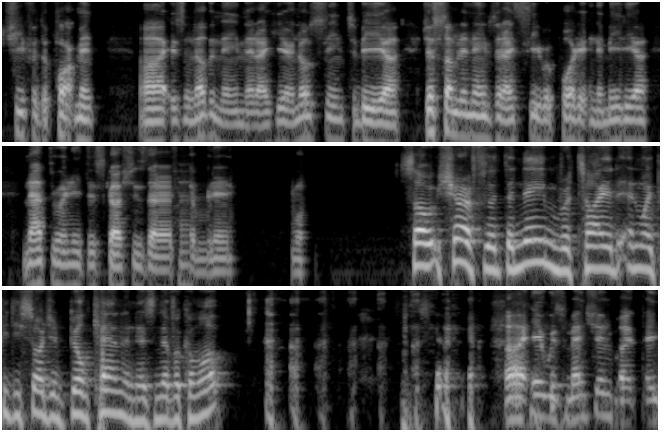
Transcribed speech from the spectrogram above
chief of department, is another name that I hear. And those seem to be just some of the names that I see reported in the media, not through any discussions that I've had with any So, Sheriff, the, the name retired NYPD Sergeant Bill Cannon has never come up. Uh, it was mentioned, but they,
